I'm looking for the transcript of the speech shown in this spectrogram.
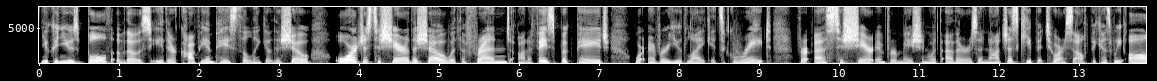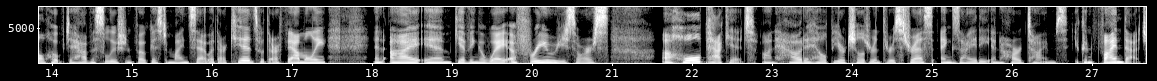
You can use both of those to either copy and paste the link of the show or just to share the show with a friend on a Facebook page, wherever you'd like. It's great for us to share information with others and not just keep it to ourselves because we all hope to have a solution focused mindset with our kids, with our family. And I am giving away a free resource a whole packet on how to help your children through stress, anxiety, and hard times. You can find that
